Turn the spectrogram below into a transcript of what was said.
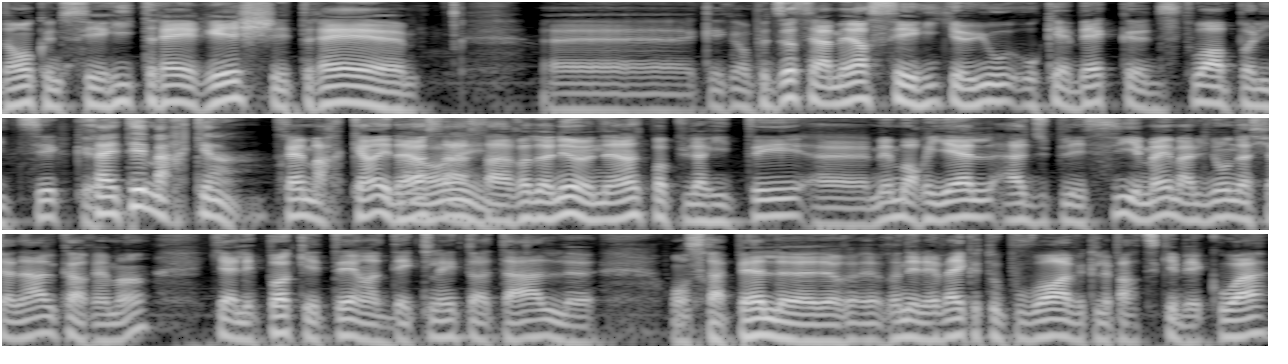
donc, une série très riche et très euh, on peut dire que c'est la meilleure série qu'il y a eu au, Québec euh, d'histoire politique. Ça a été marquant. Très marquant. Et d'ailleurs, ah ça, a redonné un élan de popularité euh, mémorielle à Duplessis et même à l'Union nationale carrément, qui à l'époque était en déclin total. on se rappelle, René Lévesque est au pouvoir avec le Parti québécois.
